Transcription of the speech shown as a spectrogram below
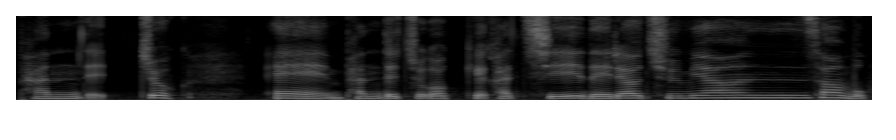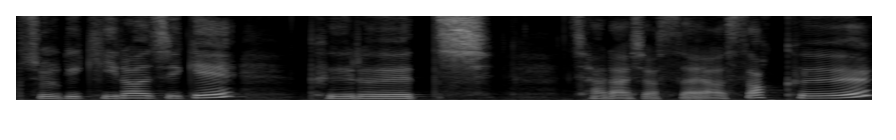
반대쪽 and 반대쪽 어깨 같이 내려주면서 목줄기 길어지게 그렇지 잘하셨어요 circle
